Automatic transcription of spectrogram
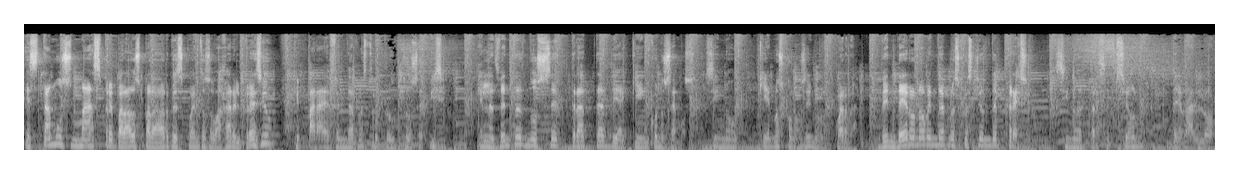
estamos más preparados para dar descuentos o bajar el precio que para defender nuestro producto o servicio. En las ventas no se trata de a quién conocemos, sino quién nos conoce y nos recuerda. Vender o no vender no es cuestión de precio, sino de percepción de valor.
